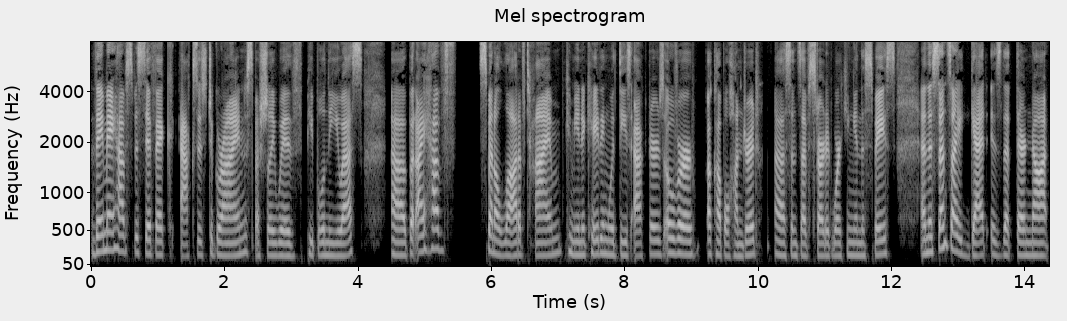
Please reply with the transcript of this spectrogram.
they may have specific axes to grind, especially with people in the US. Uh, but I have spent a lot of time communicating with these actors over a couple hundred uh, since I've started working in the space. And the sense I get is that they're not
